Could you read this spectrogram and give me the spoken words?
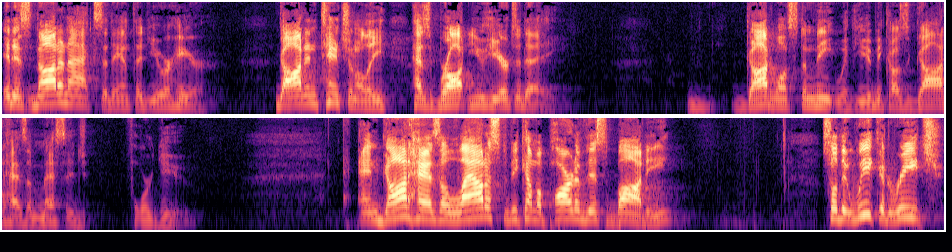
it is not an accident that you are here. God intentionally has brought you here today. God wants to meet with you because God has a message for you. And God has allowed us to become a part of this body so that we could reach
